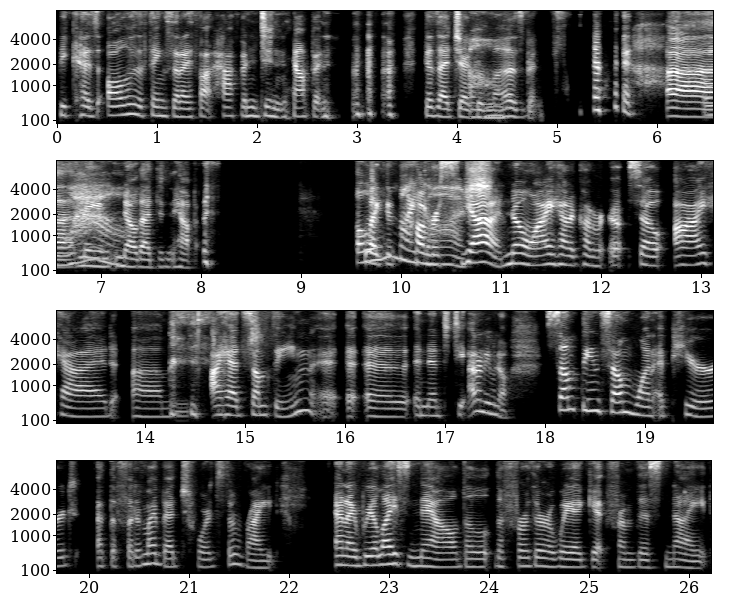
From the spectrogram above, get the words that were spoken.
because all of the things that I thought happened didn't happen because I checked oh. with my oh. husband. uh, wow. no, that didn't happen. Oh like my gosh. Yeah, no, I had a conversation. Uh, so I had, um, I had something, a, a, an entity, I don't even know, something, someone appeared at the foot of my bed towards the right. And I realize now the the further away I get from this night,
